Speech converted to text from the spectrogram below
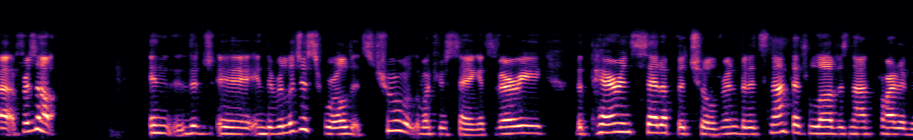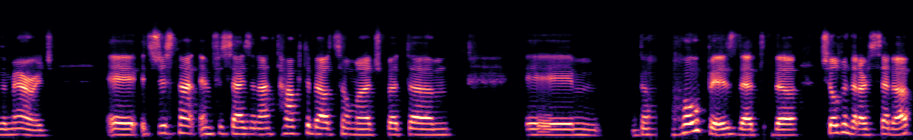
Uh, first of all, in the uh, in the religious world it's true what you're saying. It's very the parents set up the children but it's not that love is not part of the marriage. Uh, it's just not emphasized and not talked about so much but um, um, the hope is that the children that are set up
